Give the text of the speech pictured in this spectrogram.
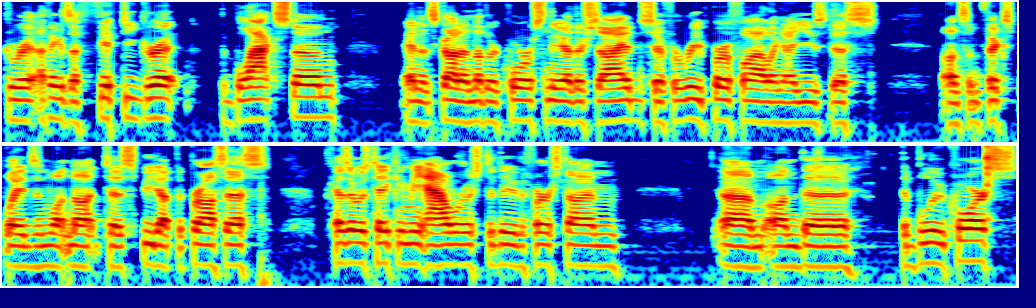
grit. I think it's a 50 grit, the Blackstone. And it's got another course on the other side. So for reprofiling, I use this on some fixed blades and whatnot to speed up the process. Because it was taking me hours to do the first time um, on the, the blue course.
